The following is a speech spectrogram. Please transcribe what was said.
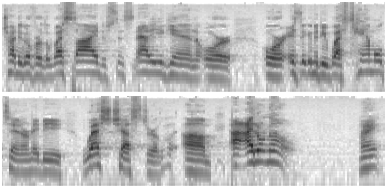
try to go over to the west side of Cincinnati again? Or, or is it going to be West Hamilton or maybe West Chester? Um, I, I don't know, right?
